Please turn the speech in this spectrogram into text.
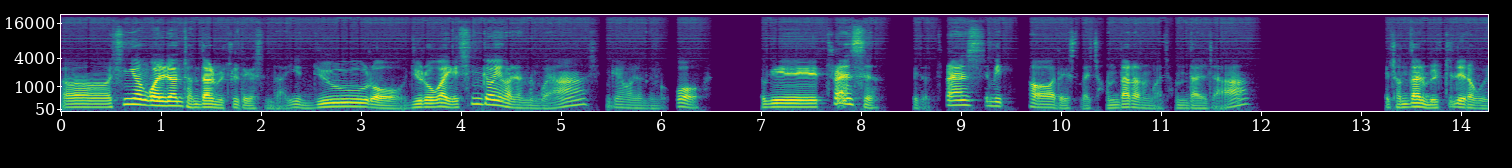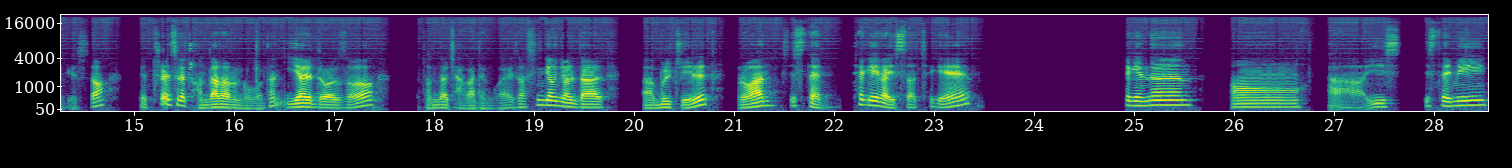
어, 신경 관련 전달 물질 되겠습니다. 이 뉴로, 뉴로가 이게 신경에 관련된 거야. 신경에 관련된 거고, 여기 트랜스, 그죠? 트랜스미터 되겠습니다. 전달하는 거야. 전달자. 전달 물질이라고 얘기했어. 트랜스가 전달하는 거거든. 이 안에 들어가서 전달자가 된 거야. 그래서 신경 전달 어, 물질 그러한 시스템 체계가 있어. 체계. 체계는 어, 자, 이 시스템이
